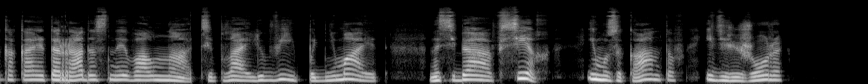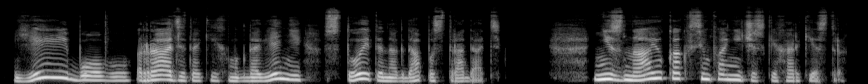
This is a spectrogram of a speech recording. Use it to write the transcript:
какая-то радостная волна тепла и любви поднимает на себя всех, и музыкантов, и дирижера. Ей-богу, ради таких мгновений стоит иногда пострадать. Не знаю, как в симфонических оркестрах,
